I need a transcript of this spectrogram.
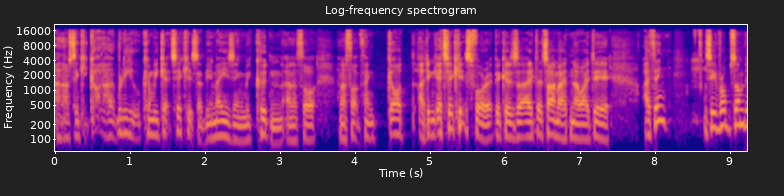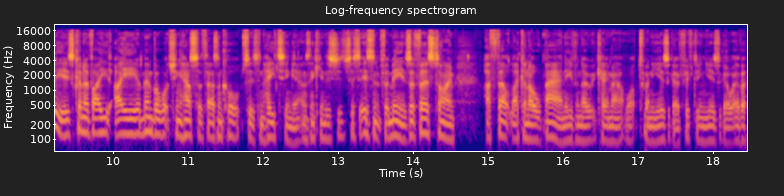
and I was thinking, God, I really can we get tickets? That'd be amazing. We couldn't, and I thought, and I thought, thank God I didn't get tickets for it because at the time I had no idea. I think, see, Rob Zombie is kind of. I, I remember watching House of Thousand Corpses and hating it. I'm thinking this just isn't for me. It's the first time I felt like an old man, even though it came out what 20 years ago, 15 years ago, whatever.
